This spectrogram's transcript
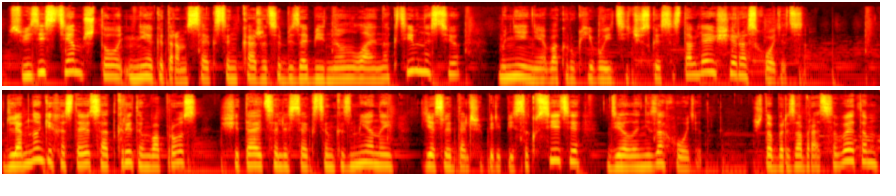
В связи с тем, что некоторым секстинг кажется безобидной онлайн-активностью, мнения вокруг его этической составляющей расходятся – для многих остается открытым вопрос, считается ли секстинг изменой, если дальше переписок в сети дело не заходит. Чтобы разобраться в этом,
